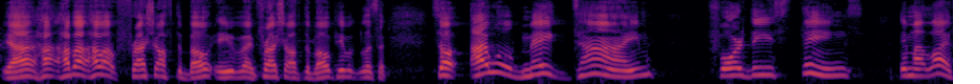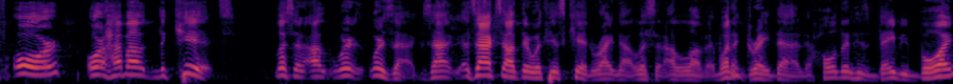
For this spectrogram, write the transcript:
Yeah. How, how about how about Fresh Off the Boat? Anybody Fresh Off the Boat? People listen. So I will make time for these things in my life, or or how about the kids? Listen, I, where, where's Zach? Zach? Zach's out there with his kid right now. Listen, I love it. What a great dad. Holding his baby boy.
